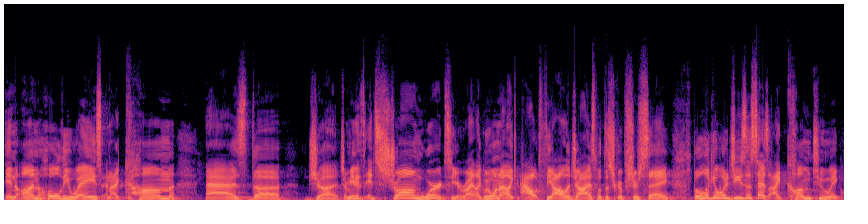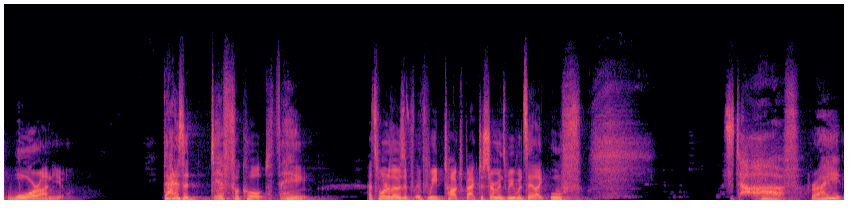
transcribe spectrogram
in unholy ways, and I come as the judge. I mean, it's, it's strong words here, right? Like we want to like out theologize what the scriptures say, but look at what Jesus says I come to make war on you. That is a difficult thing. That's one of those, if, if we talked back to sermons, we would say, like, oof, it's tough, right?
